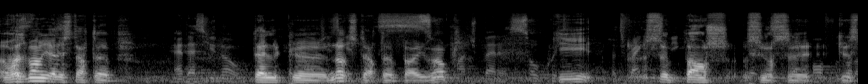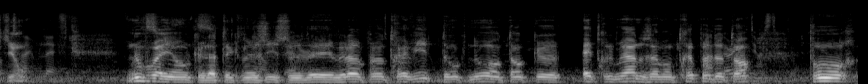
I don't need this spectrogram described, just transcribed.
Heureusement, il y a les startups, telles que notre startup, par exemple, qui se penchent sur ces questions. Nous voyons que la technologie se développe très vite, donc nous, en tant qu'êtres humains, nous avons très peu de temps pour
